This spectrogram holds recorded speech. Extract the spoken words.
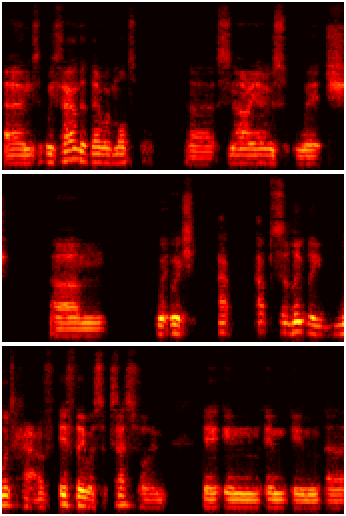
And we found that there were multiple uh, scenarios which um, which absolutely would have, if they were successful in in in in uh,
